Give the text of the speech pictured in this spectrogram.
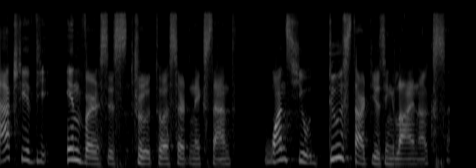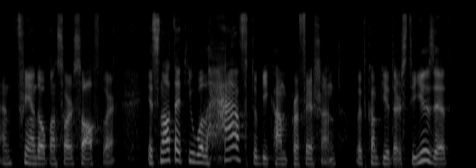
Actually, the inverse is true to a certain extent once you do start using Linux and free and open source software, it's not that you will have to become proficient with computers to use it,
